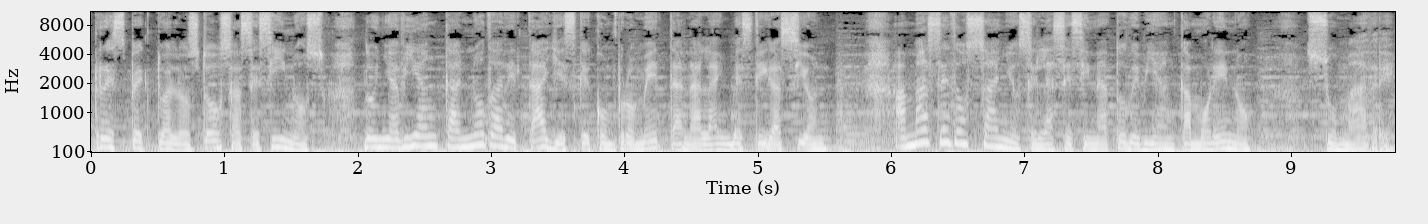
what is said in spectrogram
Respecto a los dos asesinos, doña Bianca no da detalles que comprometan a la investigación. A más de dos años del asesinato de Bianca Moreno, su madre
